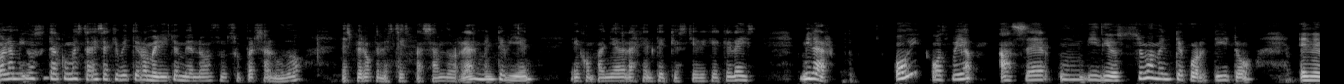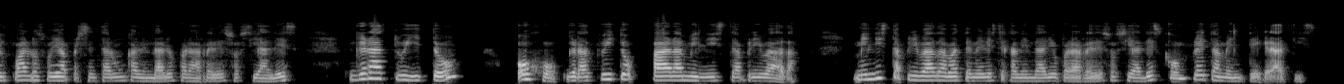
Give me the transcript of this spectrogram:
Hola amigos, ¿qué tal? ¿Cómo estáis? Aquí Betty Romerito enviándoos un súper saludo. Espero que le estéis pasando realmente bien en compañía de la gente que os quiere que queréis. Mirar, hoy os voy a hacer un vídeo sumamente cortito en el cual os voy a presentar un calendario para redes sociales gratuito. Ojo, gratuito para mi lista privada. Mi lista privada va a tener este calendario para redes sociales completamente gratis.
